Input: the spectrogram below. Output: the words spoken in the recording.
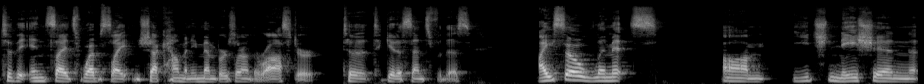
to the INCITS website and check how many members are on the roster to to get a sense for this. ISO limits um, each nation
